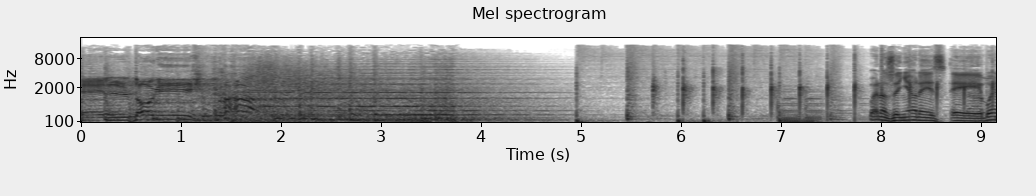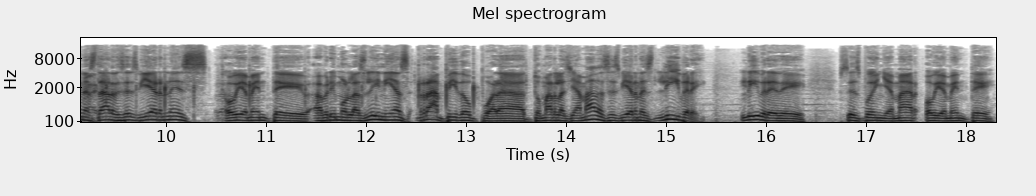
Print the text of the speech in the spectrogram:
el doggy. Bueno, señores, eh, buenas tardes. Es viernes. Obviamente abrimos las líneas rápido para tomar las llamadas. Es viernes libre. Libre de... Ustedes pueden llamar, obviamente,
